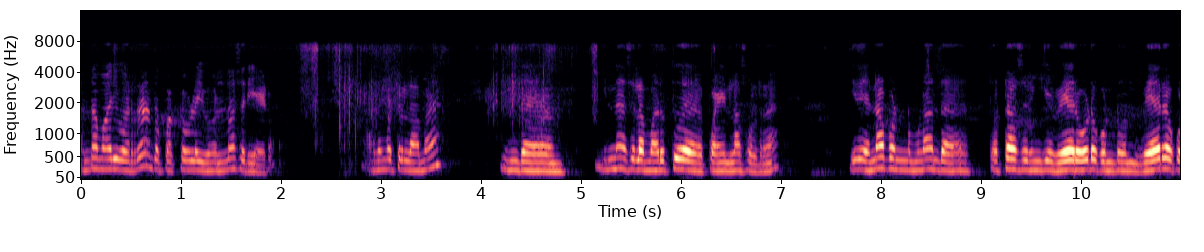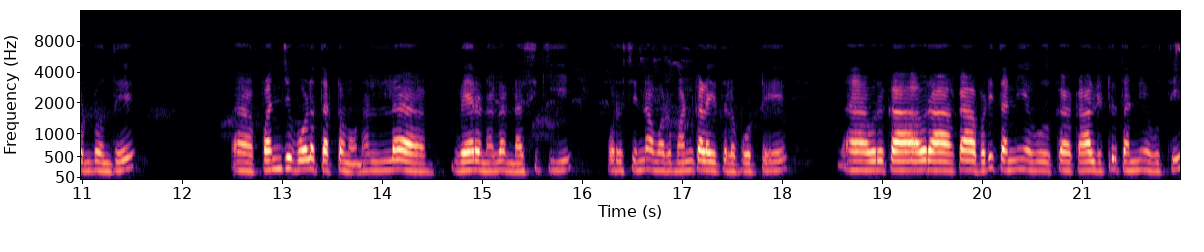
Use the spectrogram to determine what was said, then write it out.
அந்த மாதிரி வர்ற அந்த பக்க விளைவுகள்லாம் சரியாயிடும். அது மட்டும் இல்லாமல் இந்த இன்னும் சில மருத்துவ பயன்லாம் சொல்கிறேன் இதை என்ன பண்ணணும்னா இந்த தொட்டாசுருங்கிய வேரோடு கொண்டு வந்து வேரை கொண்டு வந்து பஞ்சு போல் தட்டணும். நல்லா வேரை நல்லா நசுக்கி ஒரு சின்ன ஒரு மண்கலயத்தில் போட்டு ஒரு கா ஒரு காப்படி தண்ணியை கா கால் லிட்ரு தண்ணியை ஊற்றி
